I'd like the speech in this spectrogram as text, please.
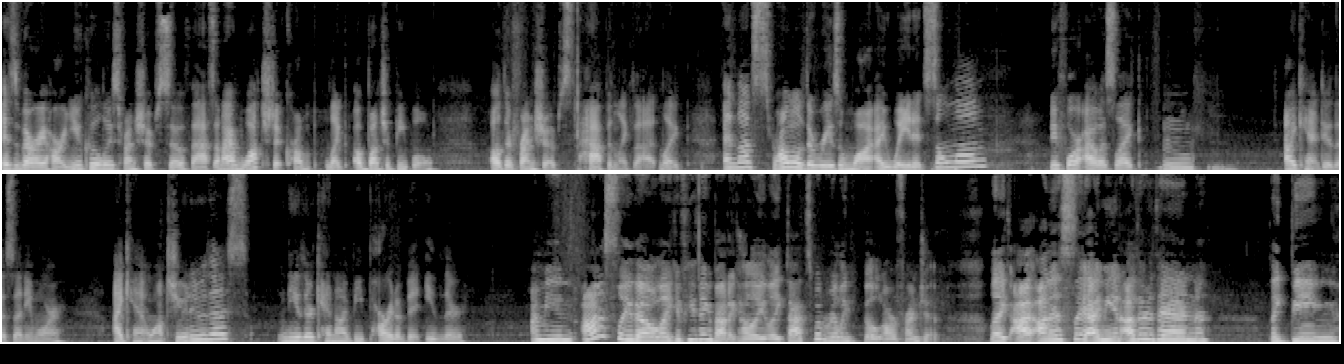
it's very hard. You could lose friendships so fast, and I've watched it crumble. Like a bunch of people, other friendships happen like that. Like, and that's probably the reason why I waited so long before I was like, mm, I can't do this anymore. I can't watch you do this. Neither can I be part of it either. I mean, honestly though, like if you think about it, Kelly, like that's what really built our friendship. Like I honestly, I mean, other than like being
